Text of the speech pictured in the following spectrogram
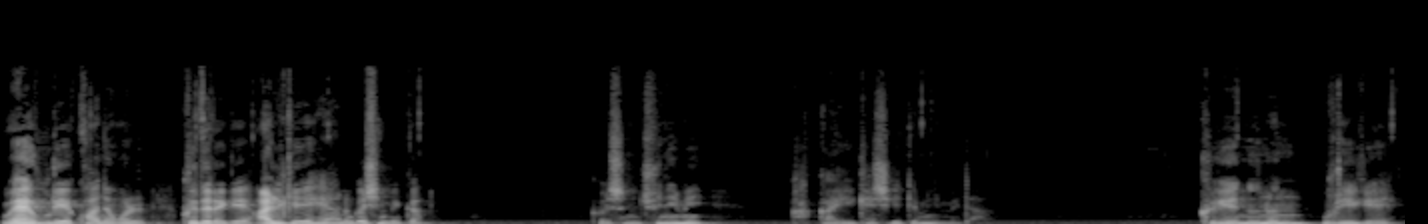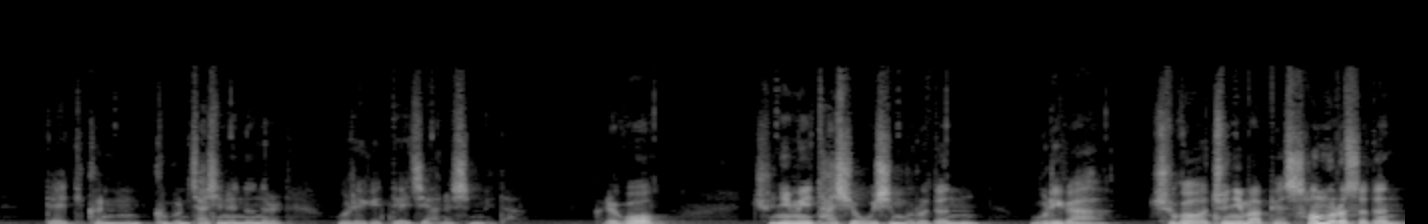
왜 우리의 관용을 그들에게 알게 해야 하는 것입니까? 그것은 주님이 가까이 계시기 때문입니다. 그의 눈은 우리에게 떼, 그분 자신의 눈을 우리에게 떼지 않으십니다. 그리고 주님이 다시 오심으로든 우리가 죽어 주님 앞에 섬으로서든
